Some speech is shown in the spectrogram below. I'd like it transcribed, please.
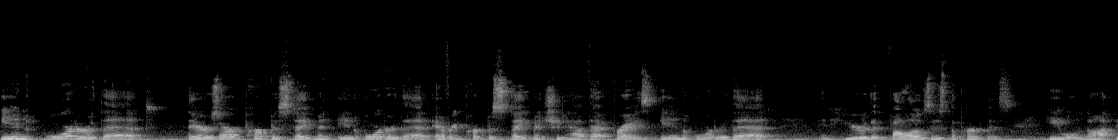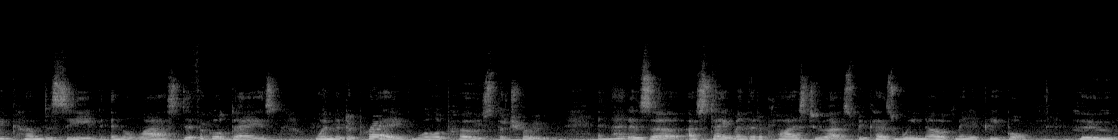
in order that there's our purpose statement in order that every purpose statement should have that phrase in order that and here that follows is the purpose. He will not become deceived in the last difficult days when the depraved will oppose the truth. And that is a, a statement that applies to us because we know of many people who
